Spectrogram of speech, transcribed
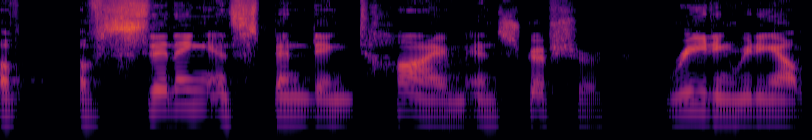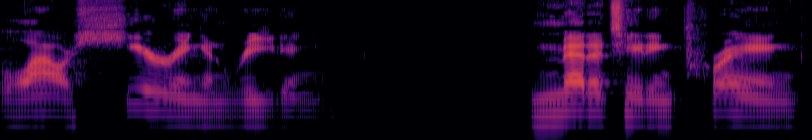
of, of sitting and spending time in Scripture, reading, reading out loud, hearing and reading, meditating, praying,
